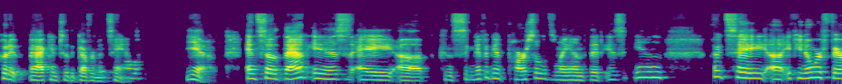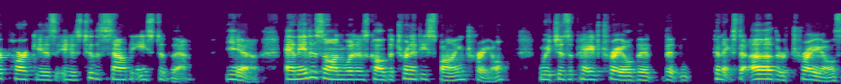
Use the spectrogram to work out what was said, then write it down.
put it back into the government's hands. Yeah. And so that is a uh, significant parcel of land that is in, I would say, uh, if you know where Fair Park is, it is to the southeast of that. Yeah, and it is on what is called the Trinity Spine Trail, which is a paved trail that that connects to other trails.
